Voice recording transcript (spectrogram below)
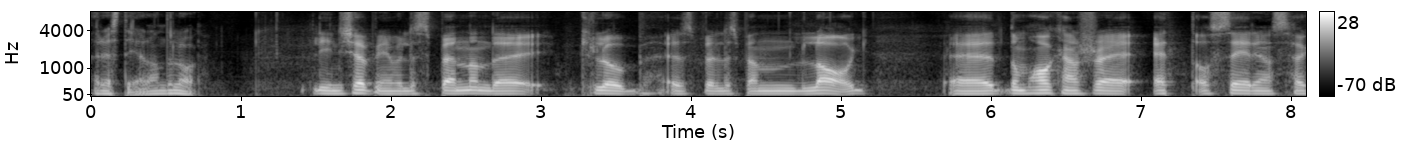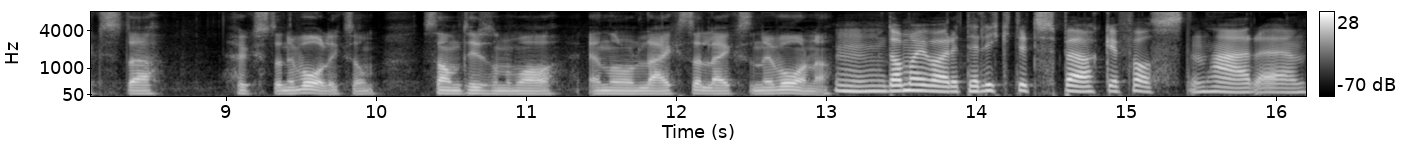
resterande lag. Linköping är en väldigt spännande klubb, ett väldigt spännande lag. Eh, de har kanske ett av seriens högsta, högsta nivå liksom. Samtidigt som de har en av de lägsta, lägsta nivåerna. Mm, de har ju varit ett riktigt spöke för oss den här, eh,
